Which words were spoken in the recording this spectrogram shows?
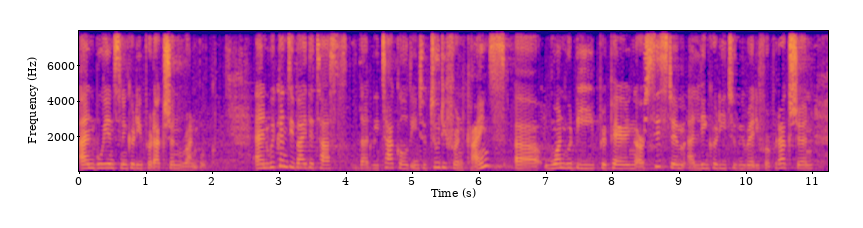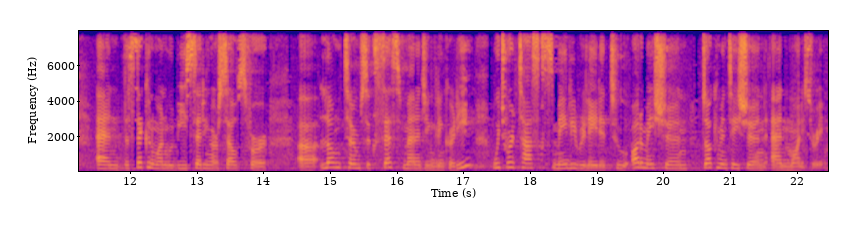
and Buoyant's Linkerd Production Runbook. And we can divide the tasks that we tackled into two different kinds. Uh, one would be preparing our system and Linkerd to be ready for production. And the second one would be setting ourselves for uh, long-term success managing Linkerd, which were tasks mainly related to automation, documentation, and monitoring.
